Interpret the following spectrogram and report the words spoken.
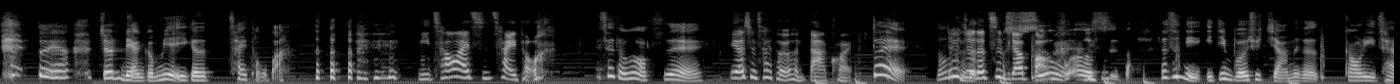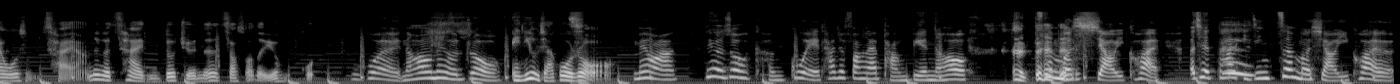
对、啊，就两个面一个菜头吧。你超爱吃菜头，菜头很好吃哎，因为而且菜头有很大块。对。然后就觉得吃比较饱，十五二十吧。但是你一定不会去夹那个高丽菜或什么菜啊，那个菜你都觉得那少少的又很贵。不会，然后那个肉，哎、欸，你有夹过肉、哦？没有啊，那个肉很贵，它就放在旁边，然后 这么小一块，而且它已经这么小一块了，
